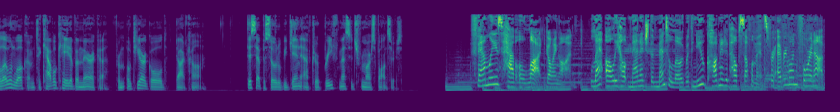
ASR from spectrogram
Hello and welcome to Cavalcade of America from OTRGold.com. This episode will begin after a brief message from our sponsors. Families have a lot going on. Let OLLY help manage the mental load with new cognitive help supplements for everyone four and up,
